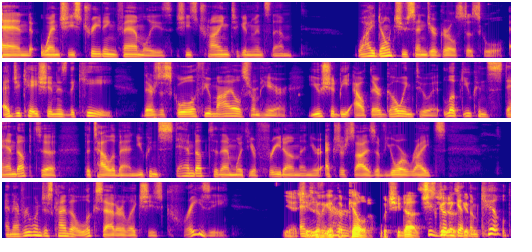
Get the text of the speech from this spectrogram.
and when she's treating families, she's trying to convince them why don't you send your girls to school? Education is the key. There's a school a few miles from here. You should be out there going to it. Look, you can stand up to the Taliban. You can stand up to them with your freedom and your exercise of your rights. And everyone just kind of looks at her like she's crazy. Yeah, she's going to get them killed, which she does. She's She going to does get give them killed,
